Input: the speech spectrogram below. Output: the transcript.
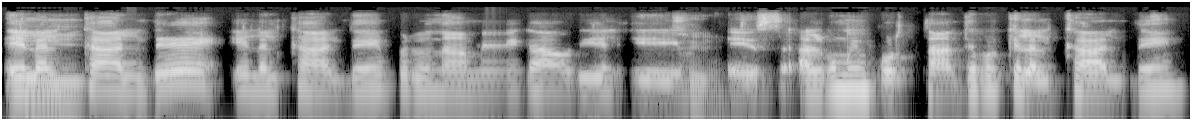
El alcalde, el alcalde, perdóname Gabriel, eh, es algo muy importante porque el alcalde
